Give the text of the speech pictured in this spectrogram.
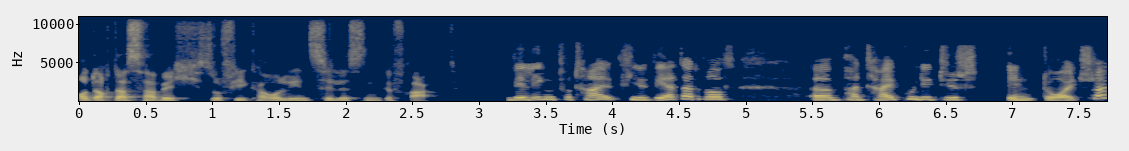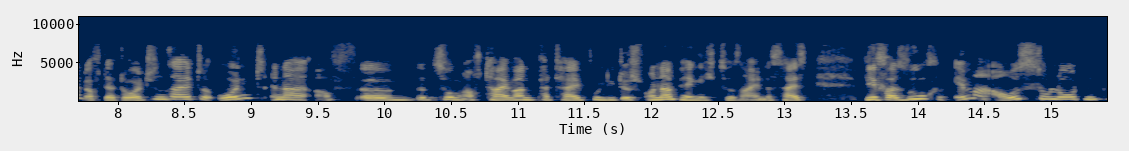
Und auch das habe ich Sophie Caroline Zillissen gefragt. Wir legen total viel Wert darauf, äh, parteipolitisch in Deutschland, auf der deutschen Seite und der, auf, äh, bezogen auf Taiwan parteipolitisch unabhängig zu sein. Das heißt, wir versuchen immer auszuloten,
